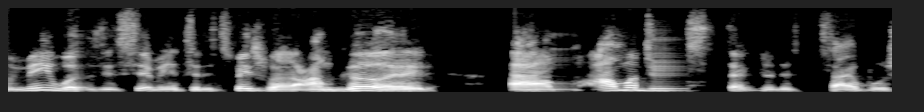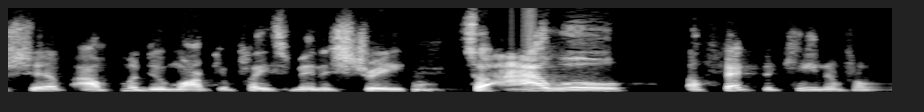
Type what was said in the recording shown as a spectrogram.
for me was it sent me into the space where I'm good. Um, I'm gonna do sector discipleship. I'm gonna do marketplace ministry. So I will affect the kingdom from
